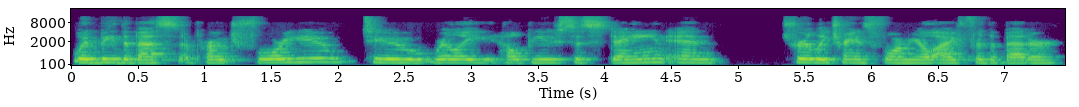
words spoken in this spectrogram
would be the best approach for you to really help you sustain and truly transform your life for the better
